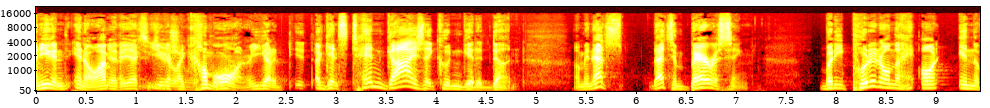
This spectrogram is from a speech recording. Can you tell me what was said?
and you can, you know, I'm, yeah, the execution. Like, come poor. on, you got to against ten guys, they couldn't get it done. I mean, that's that's embarrassing. But he put it on the on in the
